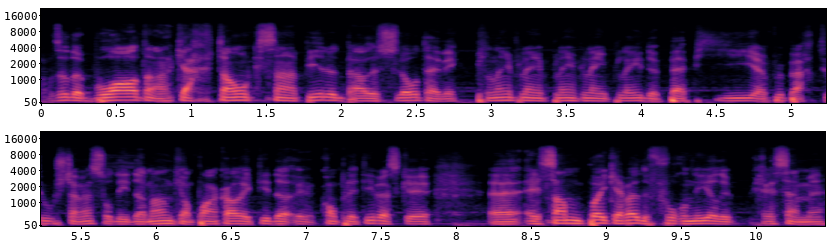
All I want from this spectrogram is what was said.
On va dire de boîtes en carton qui s'empilent une par-dessus l'autre avec plein, plein, plein, plein, plein de papiers un peu partout, justement sur des demandes qui n'ont pas encore été euh, complétées parce que euh, elle semble pas être capable de fournir de- récemment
